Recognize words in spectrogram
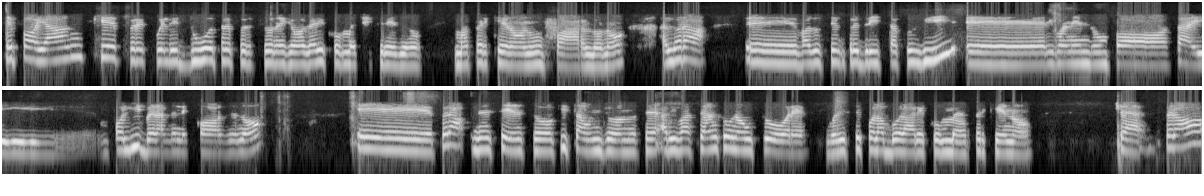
e poi anche per quelle due o tre persone che magari con me ci credono ma perché no non farlo no allora e vado sempre dritta così e rimanendo un po', sai, un po' libera nelle cose, no? E, però nel senso, chissà un giorno se arrivasse anche un autore, volesse collaborare con me, perché no? Cioè, però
